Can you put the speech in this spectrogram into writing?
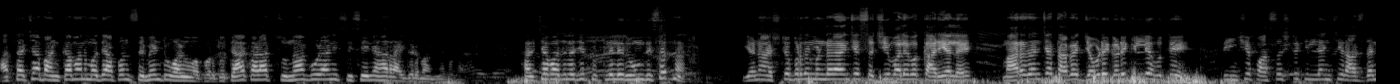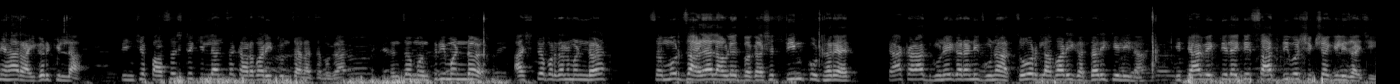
आताच्या बांधकामांमध्ये आपण सिमेंट वाळू वापरतो. त्या काळात चुनागुळ आणि सिसेने हा रायगड बांधला बघा. खालच्या बाजूला जे तुटलेले रूम दिसत ना यांना अष्टप्रधान मंडळांचे सचिवालय व कार्यालय. महाराजांच्या ताब्यात जेवढे गड किल्ले होते तीनशे पासष्ट किल्ल्यांची राजधानी हा रायगड किल्ला. तीनशे पासष्ट किल्ल्यांचा कारभार इथून चालायचा बघा. त्यांचं मंत्रिमंडळ अष्टप्रधान मंडळ समोर जाळ्या लावल्यात बघा. असे तीन कोठऱ्या आहेत. त्या काळात गुन्हेगारांनी गुन्हा चोर लबाडी गद्दारी केली ना की त्या व्यक्तीला इथे सात दिवस शिक्षा केली जायची.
